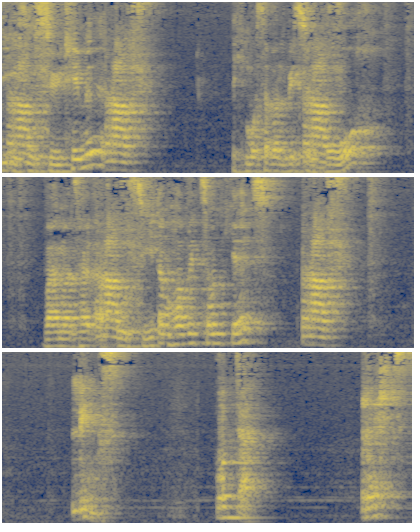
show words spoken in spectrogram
die Rauf. ist im Südhimmel. Rauf. Ich muss aber ein bisschen Rauf. hoch weil man es halt auch gut sieht am Horizont jetzt. Rauf. Links. Runter. Rechts.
